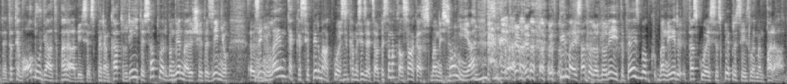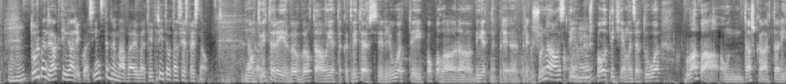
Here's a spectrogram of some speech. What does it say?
ziņlentē. Tad tev obligāti parādīsies, piemēram, katru rītu es atveru, man vienmēr ir šī ziņu, ziņu mm -hmm. lente, kas ir pirmā, ko es, kam es izaicu cauri. Pēc tam atkal sākās mani suņi, ja? bet, bet pirmais, atverot no rīta Facebook, man ir tas, ko es esmu pieprasījis, lai man parāda. Mm -hmm. Tur man ir aktīvi jārīkojas. Instagramā vai, vai Twitterī tev tās iespējas nav. Jā, un Twitterī ir vēl, vēl tā lieta, ka Twitters ir ļoti populāra vietne priekš žurnālistiem, mm -hmm. priekš politiķiem. Līdz ar to labā un dažkārt arī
